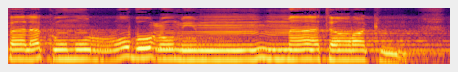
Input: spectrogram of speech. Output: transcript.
فلكم الربع مما تركن.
